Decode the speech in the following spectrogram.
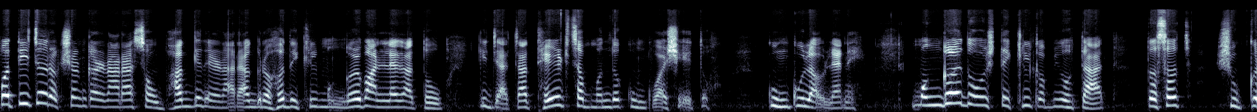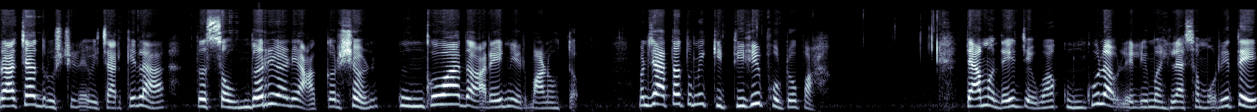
पतीचं रक्षण करणारा सौभाग्य देणारा ग्रह देखील मंगळ मानला जातो की ज्याचा थेट संबंध कुंकवाशी येतो. कुंकू लावल्याने. मंगळ दोष देखील कमी होतात. तसंच शुक्राच्या दृष्टीने विचार केला तर सौंदर्य आणि आकर्षण कुंकवाद्वारे निर्माण होतं. म्हणजे आता तुम्ही कितीही फोटो पहा. त्यामध्ये जेव्हा कुंकू लावलेली महिला समोर येते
